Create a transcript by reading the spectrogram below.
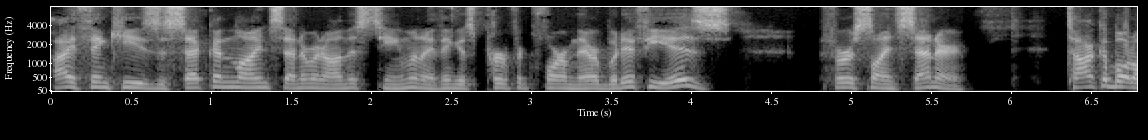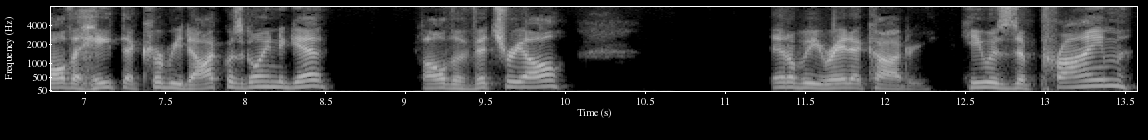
I think he's a second line centerman on this team, and I think it's perfect for him there. But if he is first line center, talk about all the hate that Kirby Dach was going to get, all the vitriol. It'll be right at Kadri. He was the prime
